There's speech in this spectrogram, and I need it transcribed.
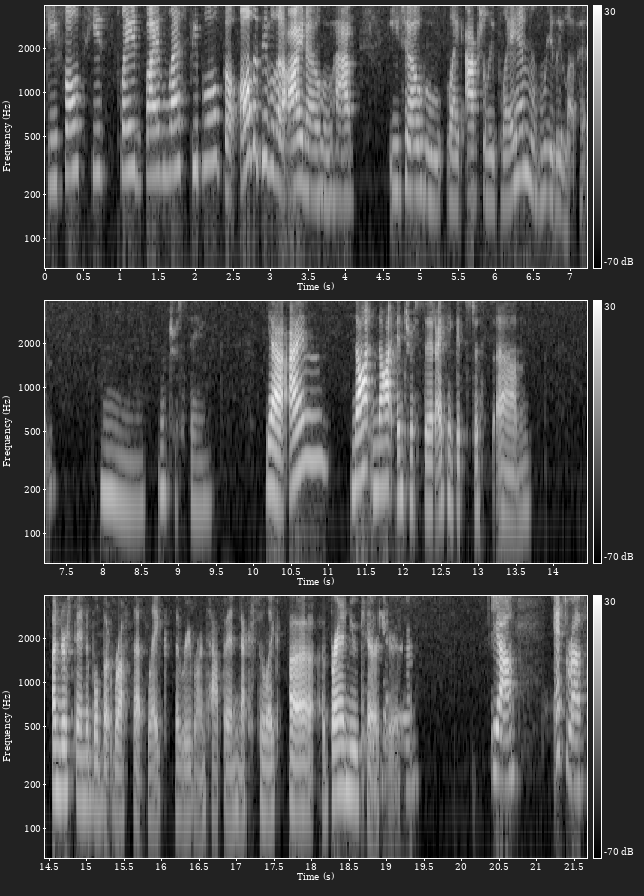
default, he's played by less people. But all the people that I know who have Itto who like actually play him really love him. Hmm, interesting. Yeah, I'm not not interested. I think it's just um, understandable but rough that like the reruns happen next to like a, a brand new character. Yeah, it's rough.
